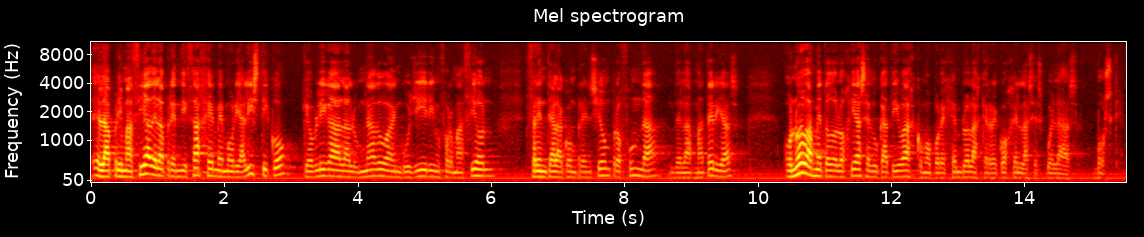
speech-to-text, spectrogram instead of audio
la primacía del aprendizaje memorialístico, que obliga al alumnado a engullir información frente a la comprensión profunda de las materias, o nuevas metodologías educativas como, por ejemplo, las que recogen las escuelas Bosque.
